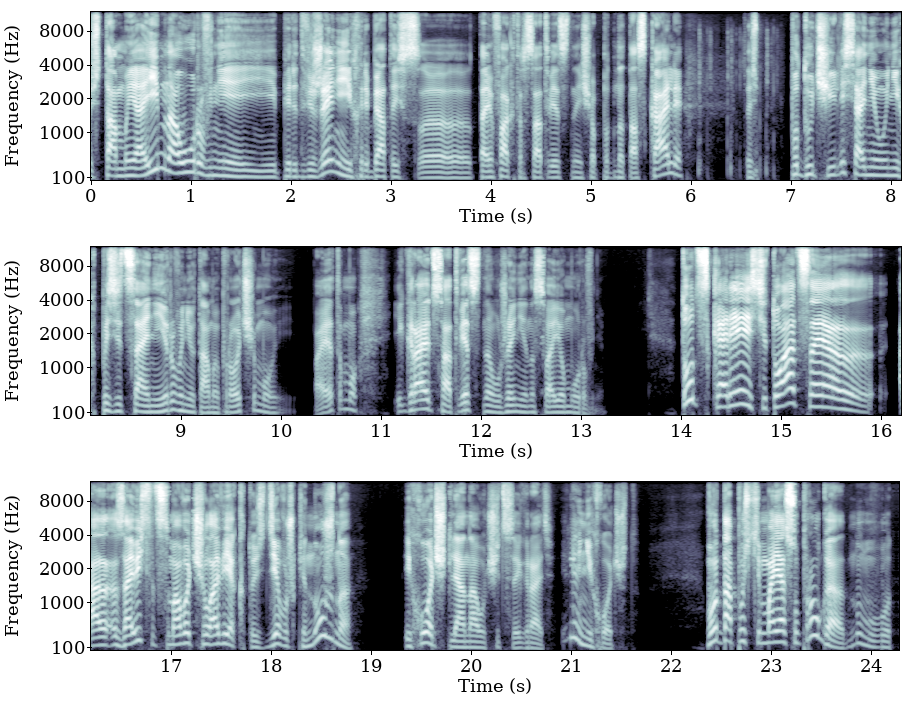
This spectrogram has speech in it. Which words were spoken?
То есть там и АИМ на уровне, и передвижение. Их ребята из э, Time Factor, соответственно, еще поднатаскали. То есть подучились они у них позиционированию там и прочему. Поэтому играют, соответственно, уже не на своем уровне. Тут скорее ситуация а, зависит от самого человека. То есть девушке нужно, и хочет ли она учиться играть, или не хочет. Вот, допустим, моя супруга, ну вот,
